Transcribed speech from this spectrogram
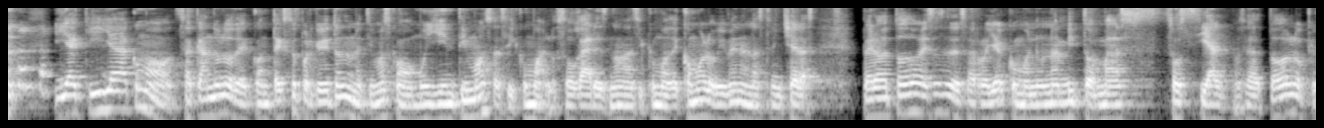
y aquí ya como sacándolo de contexto, porque ahorita nos metimos como muy íntimos, así como a los hogares, ¿no? Así como de cómo lo viven en las trincheras. Pero todo eso se desarrolla como en un ámbito más social, o sea, todo lo que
